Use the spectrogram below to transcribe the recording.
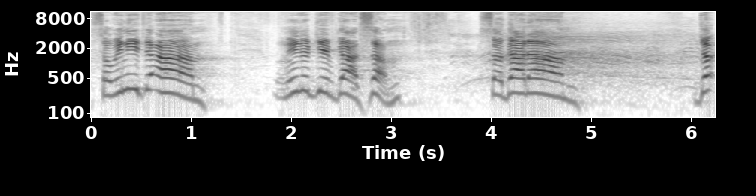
So we need to, um, we need to give God something. So God, um, just,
